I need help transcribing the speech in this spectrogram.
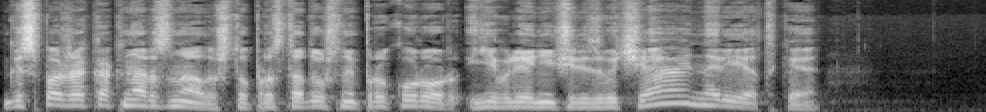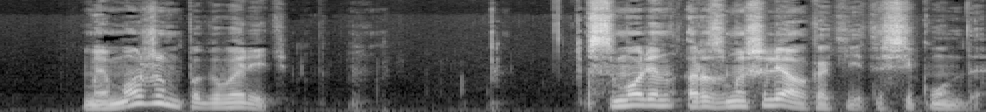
Госпожа Кокнар знала, что простодушный прокурор — явление чрезвычайно редкое. Мы можем поговорить? Смолин размышлял какие-то секунды.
